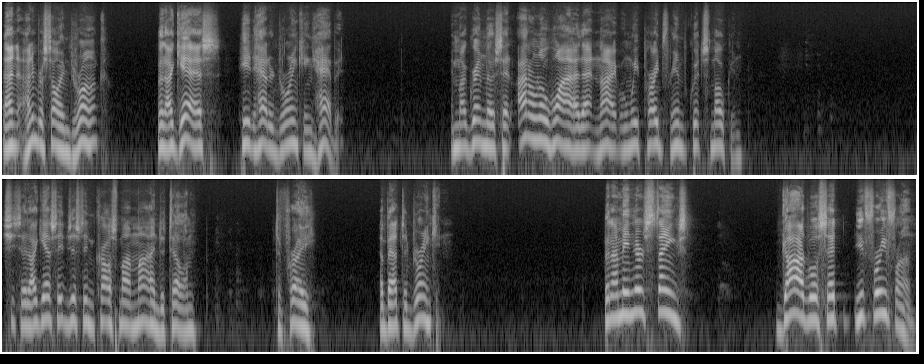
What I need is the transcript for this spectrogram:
And I never saw him drunk, but I guess he'd had a drinking habit. And my grandmother said, I don't know why that night when we prayed for him to quit smoking, she said, I guess it just didn't cross my mind to tell him to pray about the drinking. But I mean, there's things God will set you free from.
